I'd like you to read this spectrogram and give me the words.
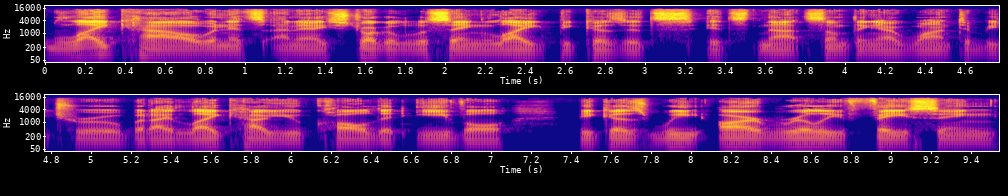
like how and it's and I struggled with saying like because it's it's not something I want to be true, but I like how you called it evil because we are really facing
